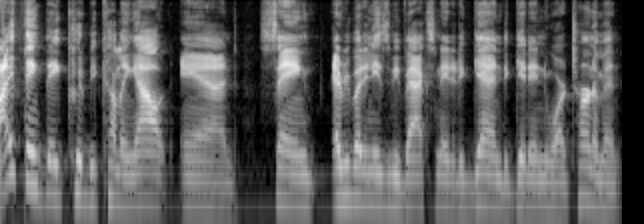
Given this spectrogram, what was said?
I think they could be coming out and saying everybody needs to be vaccinated again to get into our tournament.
